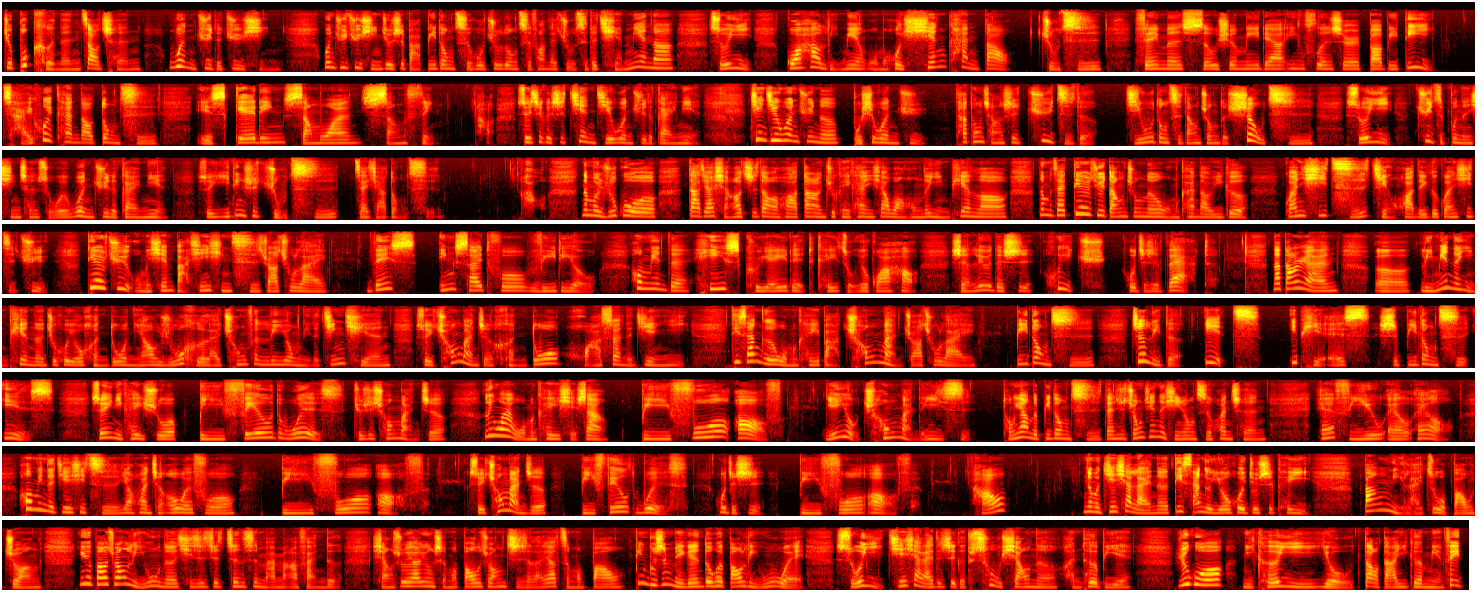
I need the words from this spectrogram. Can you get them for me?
就不可能造成。问句的句型，问句句型就是把 be 动词或助动词放在主词的前面呢。所以挂号里面我们会先看到主词 famous social media influencer Bobby D，才会看到动词 is getting someone something。好，所以这个是间接问句的概念。间接问句呢，不是问句，它通常是句子的。及物动词当中的受词，所以句子不能形成所谓问句的概念，所以一定是主词再加动词。好，那么如果大家想要知道的话，当然就可以看一下网红的影片了。那么在第二句当中呢，我们看到一个关系词简化的一个关系子句。第二句我们先把先行词抓出来，this insightful video 后面的 he's created 可以左右挂号，省略的是 which。或者是 that，那当然，呃，里面的影片呢就会有很多你要如何来充分利用你的金钱，所以充满着很多划算的建议。第三个，我们可以把充满抓出来，be 动词，这里的 its 一撇 s 是 be 动词 is，所以你可以说 be filled with 就是充满着。另外，我们可以写上 be full of，也有充满的意思。同样的 be 动词，但是中间的形容词换成 full，后面的介系词要换成 of 哦，be full of，所以充满着 be filled with，或者是 be full of。好。那么接下来呢，第三个优惠就是可以帮你来做包装，因为包装礼物呢，其实这真的是蛮麻烦的。想说要用什么包装纸了，要怎么包，并不是每个人都会包礼物诶。所以接下来的这个促销呢，很特别。如果你可以有到达一个免费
